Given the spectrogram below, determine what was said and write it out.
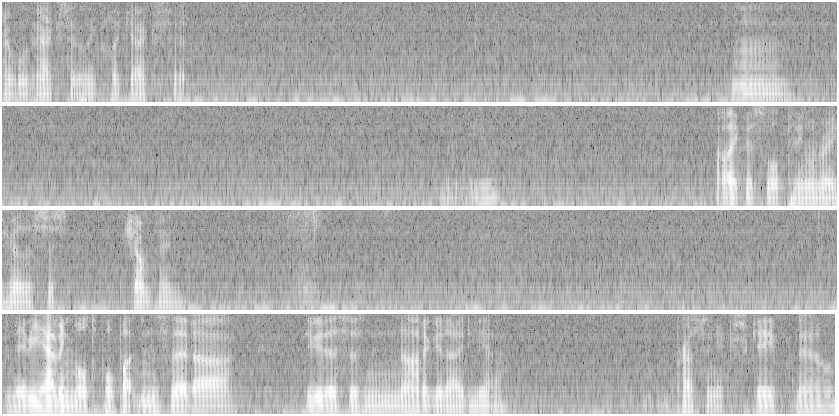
I won't accidentally click exit. Hmm. Menu. I like this little penguin right here that's just jumping. Maybe having multiple buttons that uh, do this is not a good idea. I'm pressing escape now.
